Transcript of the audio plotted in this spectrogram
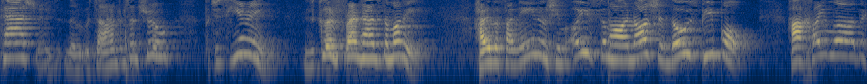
cash, maybe it's not 100% true. But just hearing, his good friend has the money. Those people, the,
